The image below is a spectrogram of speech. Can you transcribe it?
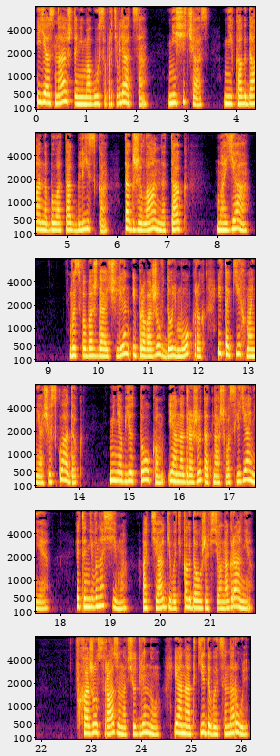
И я знаю, что не могу сопротивляться. Не сейчас. Никогда она была так близко, так желанна, так... моя. Высвобождаю член и провожу вдоль мокрых и таких манящих складок. Меня бьет током, и она дрожит от нашего слияния. Это невыносимо — оттягивать, когда уже все на грани. Вхожу сразу на всю длину, и она откидывается на руль,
